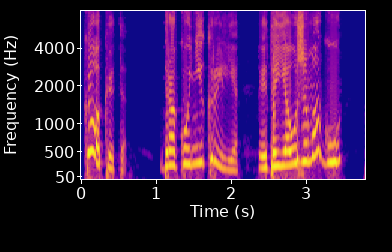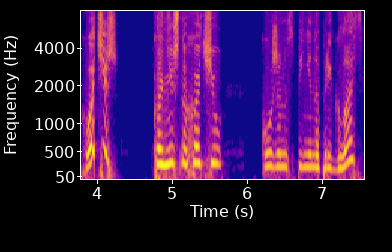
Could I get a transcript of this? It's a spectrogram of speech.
Как это? Драконьи крылья. Это я уже могу. Хочешь? Конечно, хочу. Кожа на спине напряглась,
